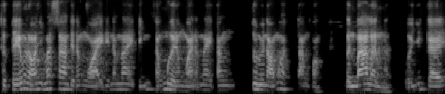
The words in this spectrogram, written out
thực tế mà nói thì massage từ năm ngoái đến năm nay, tính tháng 10 năm ngoái năm nay tăng tương đối nóng rồi, tăng khoảng gần 3 lần với những cái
